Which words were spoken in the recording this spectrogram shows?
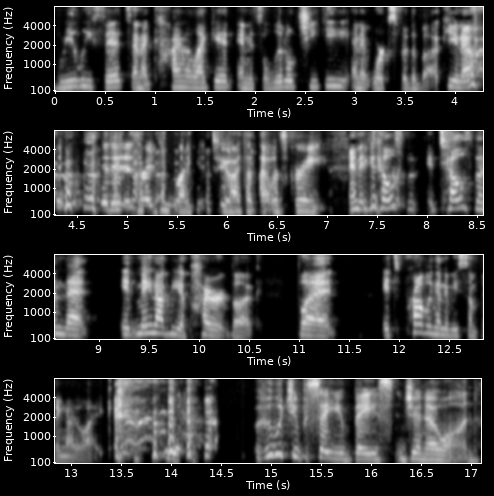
really fits and I kind of like it and it's a little cheeky and it works for the book, you know? it, it is. I do like it too. I thought that was great. And it tells it tells them that it may not be a pirate book, but it's probably going to be something I like. yeah who would you say you base Jeannot on?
